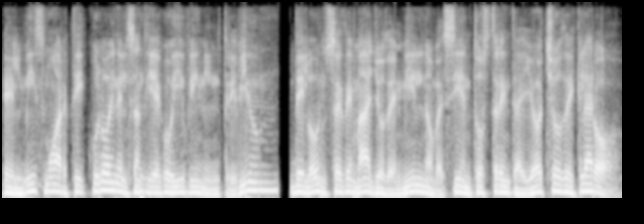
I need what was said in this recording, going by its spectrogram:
El mismo artículo en el San Diego Evening Tribune, del 11 de mayo de 1938 declaró,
